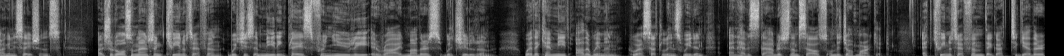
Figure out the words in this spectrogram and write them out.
organizations. I should also mention Kvinnoträffen, which is a meeting place for newly arrived mothers with children, where they can meet other women who are settled in Sweden and have established themselves on the job market. At Kvinnoträffen, they got together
